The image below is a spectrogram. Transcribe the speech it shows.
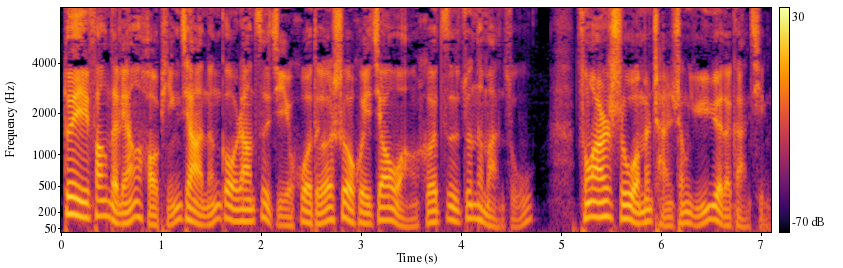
对方的良好评价能够让自己获得社会交往和自尊的满足，从而使我们产生愉悦的感情，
